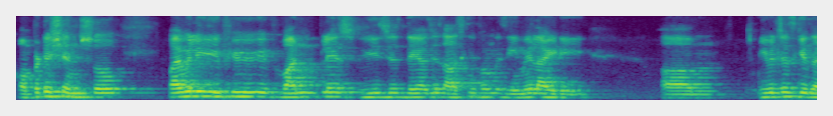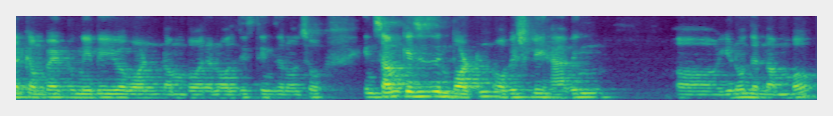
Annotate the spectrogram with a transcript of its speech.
competition. So why will if you if one place he's just they are just asking for his email id um he will just give that compared to maybe your one number and all these things and also in some cases it's important obviously having uh, you know the number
